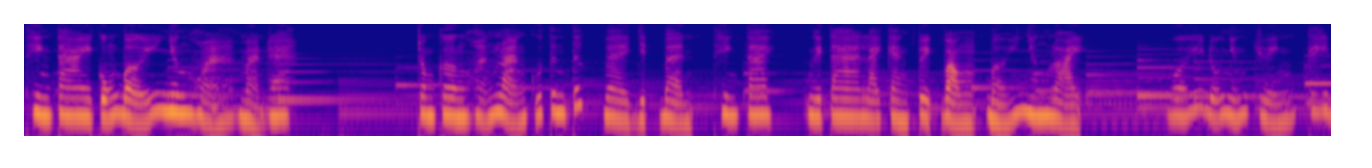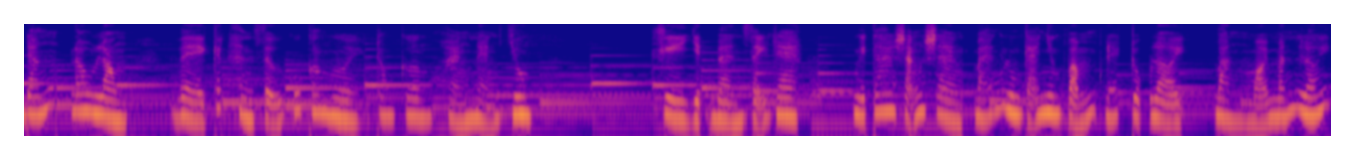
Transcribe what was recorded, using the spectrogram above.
Thiên tai cũng bởi nhân họa mà ra. Trong cơn hoảng loạn của tin tức về dịch bệnh thiên tai, người ta lại càng tuyệt vọng bởi nhân loại. Với đủ những chuyện cay đắng, đau lòng về cách hành xử của con người trong cơn hoạn nạn chung. Khi dịch bệnh xảy ra, người ta sẵn sàng bán luôn cả nhân phẩm để trục lợi bằng mọi mánh lới,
